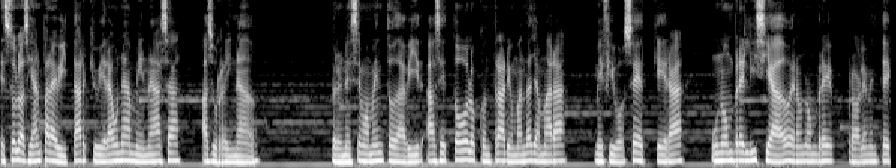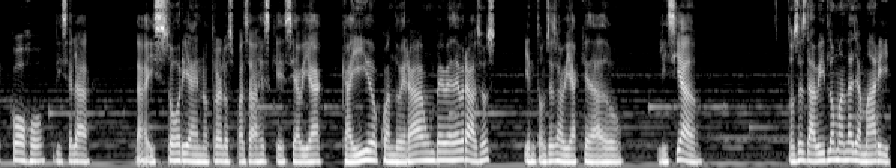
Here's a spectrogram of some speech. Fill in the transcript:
Esto lo hacían para evitar que hubiera una amenaza a su reinado. Pero en ese momento David hace todo lo contrario, manda llamar a Mefiboset, que era un hombre lisiado, era un hombre probablemente cojo, dice la, la historia en otro de los pasajes que se había caído cuando era un bebé de brazos y entonces había quedado lisiado. Entonces David lo manda a llamar y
